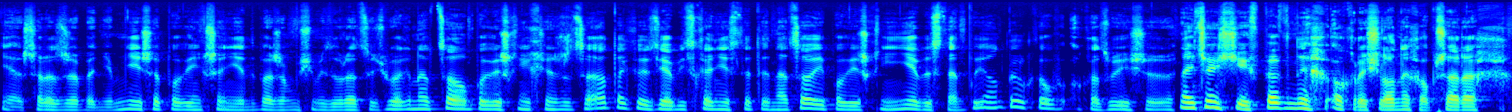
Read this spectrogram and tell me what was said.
Jeszcze raz, że będzie mniejsze powiększenie, dwa, że musimy zwracać uwagę na całą powierzchnię Księżyca, a takie zjawiska niestety na całej powierzchni nie występują, tylko okazuje się, że najczęściej w pewnych określonych obszarach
